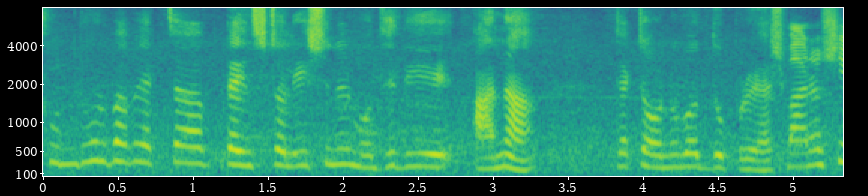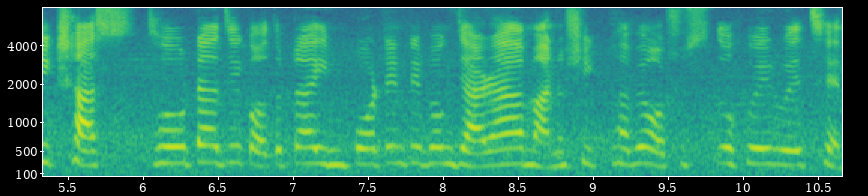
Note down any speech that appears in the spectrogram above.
সুন্দরভাবে একটা ইনস্টলেশনের মধ্যে দিয়ে আনা, এটা একটা অনবদ্য প্রয়াস। মানসিক স্বাস্থ্যটা যে কতটা ইম্পর্টেন্ট এবং যারা মানসিকভাবে অসুস্থ হয়ে রয়েছেন,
